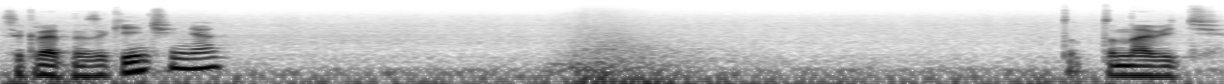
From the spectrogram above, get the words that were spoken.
секретне закінчення. Тобто навіть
